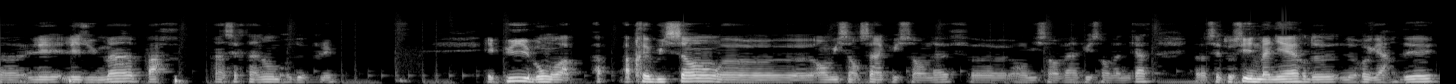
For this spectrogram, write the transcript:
euh, les, les humains par un certain nombre de plaies. Et puis bon, après 800, euh, en 805, 809, euh, en 820, 824, euh, c'est aussi une manière de, de regarder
